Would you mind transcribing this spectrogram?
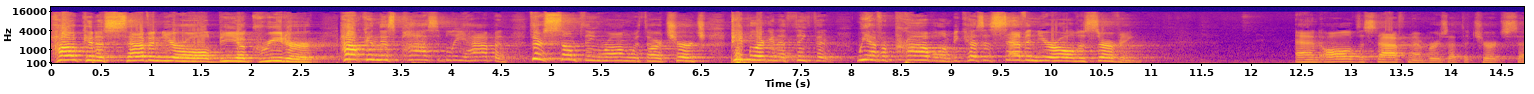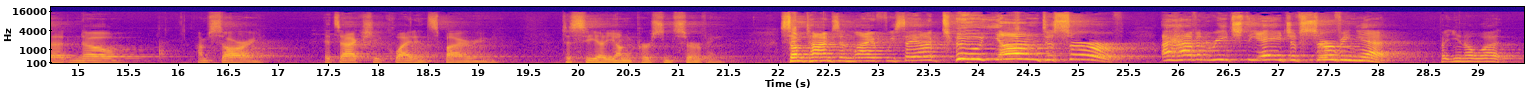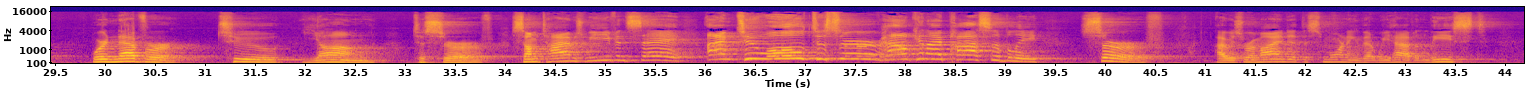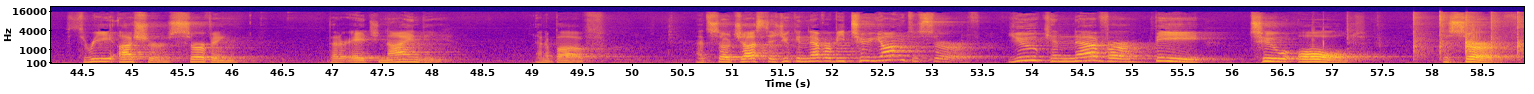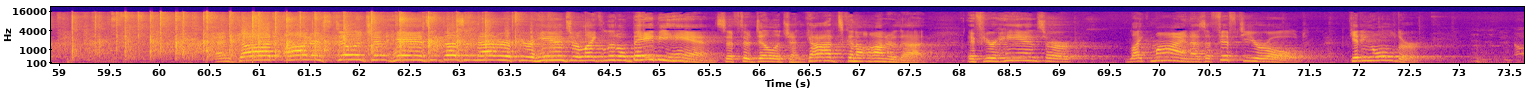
How can a seven year old be a greeter? How can this possibly happen? There's something wrong with our church. People are going to think that we have a problem because a seven year old is serving. And all of the staff members at the church said, No, I'm sorry. It's actually quite inspiring to see a young person serving. Sometimes in life we say, I'm too young to serve. I haven't reached the age of serving yet. But you know what? We're never too young to serve. Sometimes we even say, I'm too old to serve. How can I possibly serve? I was reminded this morning that we have at least three ushers serving that are age 90 and above. And so, just as you can never be too young to serve, you can never be too old to serve. And God honors diligent hands. It doesn't matter if your hands are like little baby hands, if they're diligent. God's going to honor that. If your hands are like mine as a 50 year old, getting older,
